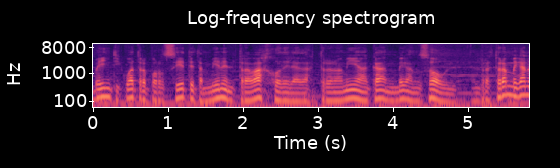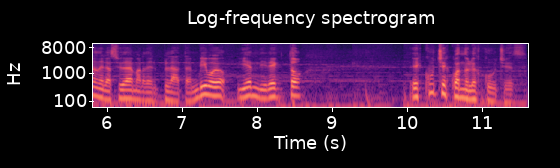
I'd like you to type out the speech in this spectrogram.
24 por 7 también el trabajo de la gastronomía acá en Vegan Soul, el restaurante vegano de la ciudad de Mar del Plata, en vivo y en directo. Escuches cuando lo escuches.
